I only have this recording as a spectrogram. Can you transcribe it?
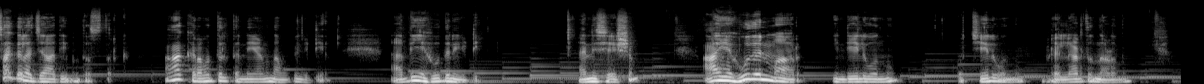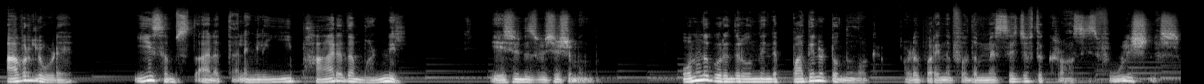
സകല ജാതി മതസ്ഥർക്ക് ആ ക്രമത്തിൽ തന്നെയാണ് നമുക്ക് കിട്ടിയത്. ആദ്യം യഹൂദന് കിട്ടി. അതിനുശേഷം ആ യഹൂദന്മാർ ഇന്ത്യയിൽ വന്നു. കൊച്ചിയിൽ വന്നു ഇവിടെ എല്ലായിടത്തും നടന്നു. അവരിലൂടെ ഈ സംസ്ഥാനത്ത് അല്ലെങ്കിൽ ഈ ഭാരത മണ്ണിൽ യേശുവിന്റെ സുവിശേഷം വന്നു. ഒന്ന് കുറിന്തർ ഒന്നിന്റെ പതിനെട്ടൊന്ന് നോക്കാം. അവിടെ പറയുന്ന for the message of the cross is foolishness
